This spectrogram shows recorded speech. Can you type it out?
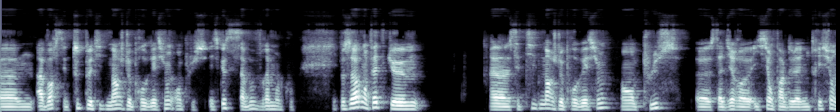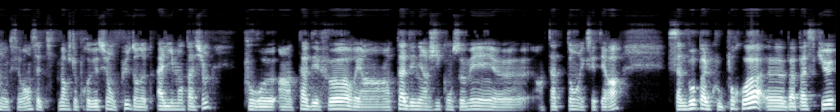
euh, avoir cette toute petite marge de progression en plus. Est-ce que ça vaut vraiment le coup? Il faut savoir en fait que euh, cette petite marge de progression en plus, euh, c'est-à-dire ici on parle de la nutrition, donc c'est vraiment cette petite marge de progression en plus dans notre alimentation pour un tas d'efforts et un, tas d'énergie consommée, un tas de temps, etc. Ça ne vaut pas le coup. Pourquoi? Bah parce que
